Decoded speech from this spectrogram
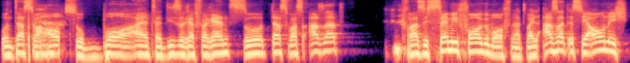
und das war ja. auch so boah, Alter, diese Referenz, so das was Azad quasi Sammy vorgeworfen hat, weil Azad ist ja auch nicht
